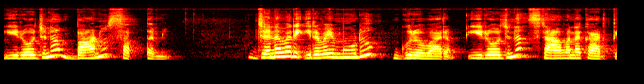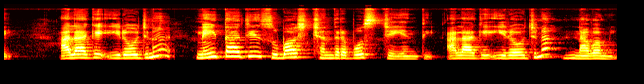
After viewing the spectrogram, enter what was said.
ఈ రోజున భాను సప్తమి. జనవరి ఇరవై మూడు గురువారం. ఈ రోజున శ్రావణ కార్తె అలాగే ఈ రోజున నేతాజీ సుభాష్ చంద్రబోస్ జయంతి. అలాగే ఈ రోజున నవమి.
